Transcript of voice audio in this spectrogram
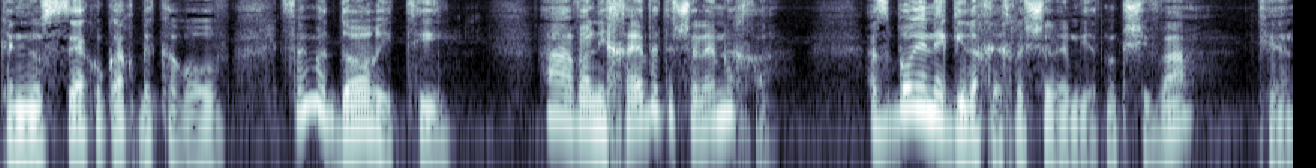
כי אני נוסע כל כך בקרוב. לפעמים הדואר איתי. אה, אבל אני חייבת לשלם לך. אז בואי אני אגיד לך איך לשלם לי, את מקשיבה? כן.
